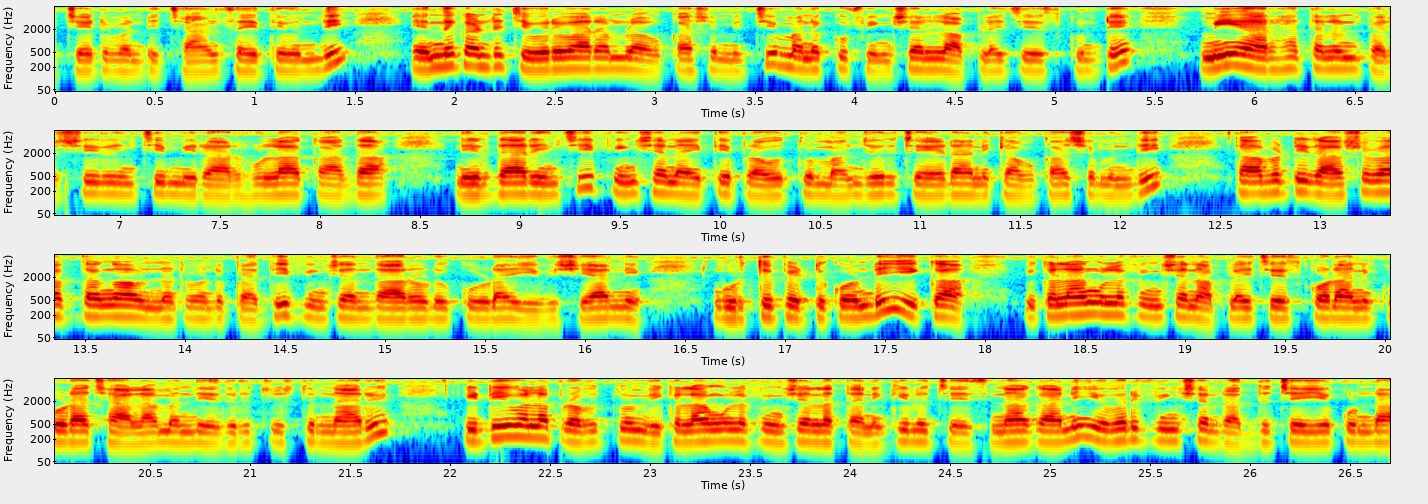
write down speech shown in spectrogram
ఇచ్చేటువంటి ఛాన్స్ అయితే ఉంది. ఎందుకంటే చివరి వారంలో అవకాశం ఇచ్చి మనకు ఫింక్షన్లో అప్లై చేసుకుంటే మీ అర్హతలను పరిశీలించి మీరు అర్హులా కాదా నిర్ధారించి ఫింక్షన్ అయితే ప్రభుత్వం మంజూరు చేయడానికి అవకాశం ఉంది. కాబట్టి రాష్ట్ర వ్యాప్తంగా ఉన్నటువంటి ప్రతి ఫింక్షన్దారుడు కూడా ఈ విషయాన్ని గుర్తుపెట్టుకోండి. ఇక వికలాంగుల ఫింక్షన్ అప్లై చేసుకోవడానికి కూడా చాలామంది ఎదురు చూస్తున్నారు. ఇటీవల ప్రభుత్వం వికలాంగుల ఫింక్షన్ల తనిఖీలు చేసినా కానీ ఎవరి ఫింక్షన్ రద్దు చేయకుండా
